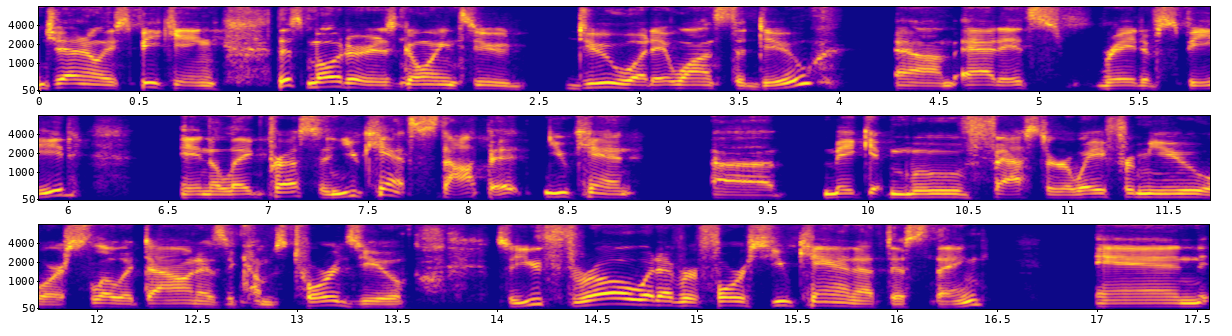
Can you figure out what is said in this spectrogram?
generally speaking, this motor is going to do what it wants to do um, at its rate of speed in a leg press, and you can't stop it. You can't uh, make it move faster away from you or slow it down as it comes towards you. So you throw whatever force you can at this thing and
